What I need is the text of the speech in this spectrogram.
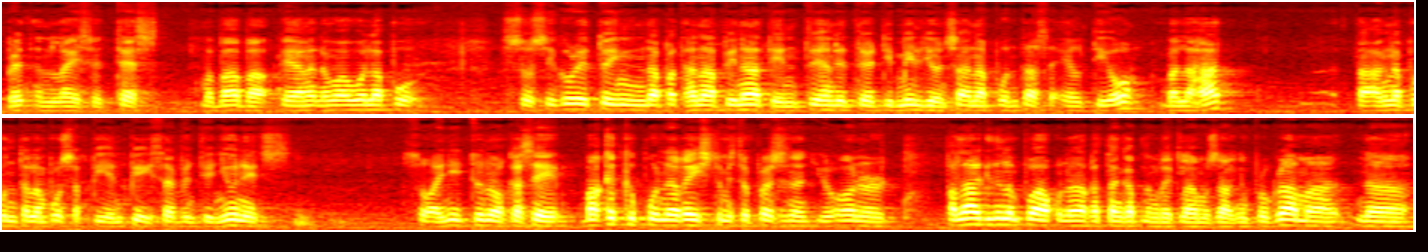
breath analyzer test. Mababa, kaya nga nawawala po. So siguro ito yung dapat hanapin natin, 330 million, saan napunta sa LTO? Ba lahat? Ta- Ang napunta lang po sa PNP, 17 units. So I need to know kasi bakit ko po na-raise to Mr. President, Your Honor, palagi na lang po ako nakakatanggap ng reklamo sa aking programa na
